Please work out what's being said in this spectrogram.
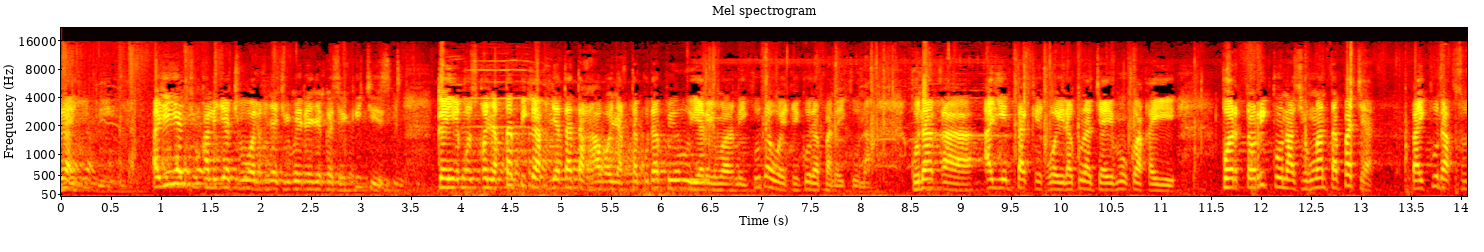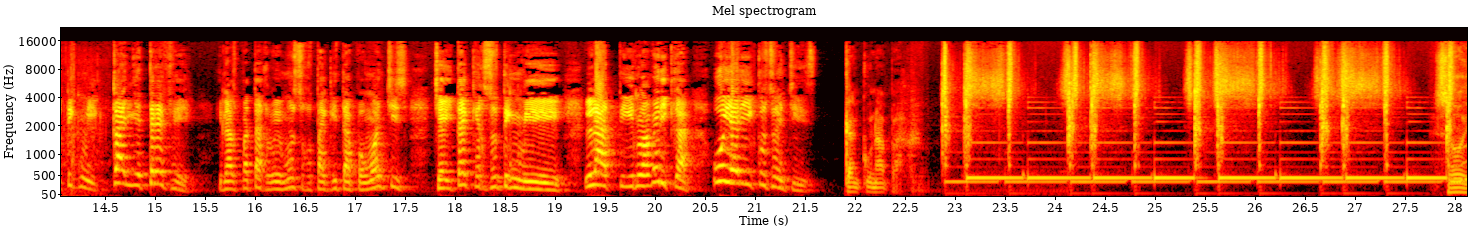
Allí ya chukali ya chuwal ya chumere ya kasi kichis. Kay kos kolak tapika ya tata kawalak takuna pi u yari mani kuna wa kikuna para ikuna. Kuna ka alguien take huayra kuna chay muka kay Puerto Rico nación manta pacha. Paikuna sutik mi calle 13. Y las patas vemos taquita pomanchis. Chay take sutik mi Latinoamérica. Uyari kusunchis. Cancunapa. Soy,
